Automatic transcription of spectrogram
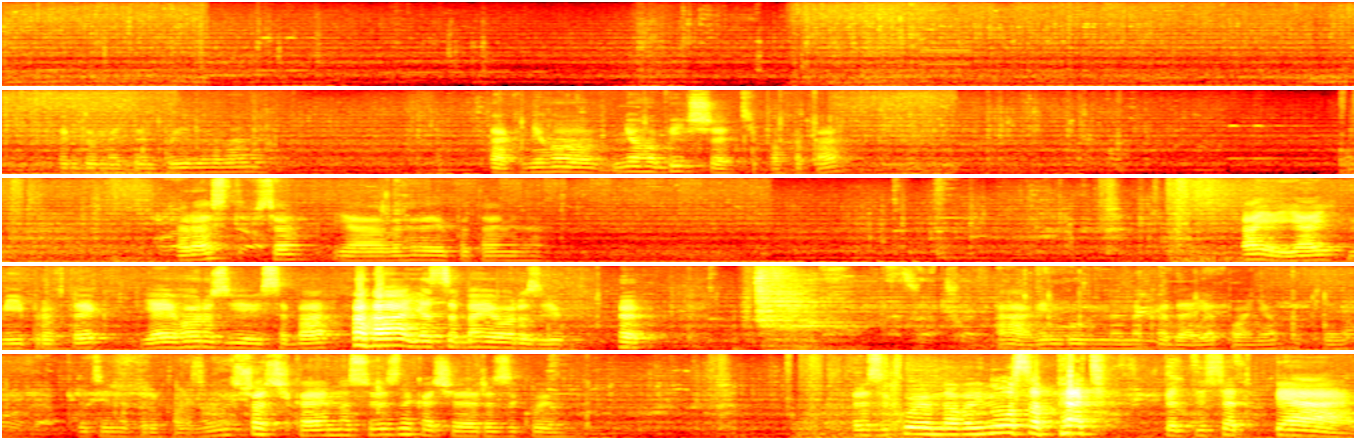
Як думаєте, він поїде на мене? Так, в нього, в нього більше, типа, хп. Гаразд, все, я виграю по таймінгу. Ай-яй-яй, мій провтик. Я його розвів і себе. Ха-ха, я себе його розвів. А, він був не на КД, я поняв, окей. Тоді не прикольно. Ну що, чекаємо на союзника чи ризикуємо? Ризикуємо на Вайноса 5,55.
